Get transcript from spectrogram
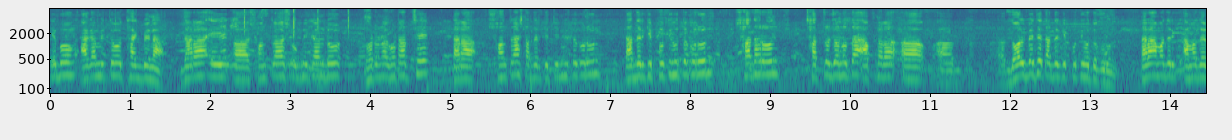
এবং আগামীতেও থাকবে না। যারা এই সন্ত্রাস, অগ্নিকাণ্ড ঘটনা ঘটাচ্ছে, তারা সন্ত্রাস তাদেরকে চিহ্নিত করুন, তাদেরকে প্রতিহত করুন। সাধারণ ছাত্র জনতা আপনারা দল বেঁধে তাদেরকে প্রতিহত করুন। তারা আমাদের আমাদের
